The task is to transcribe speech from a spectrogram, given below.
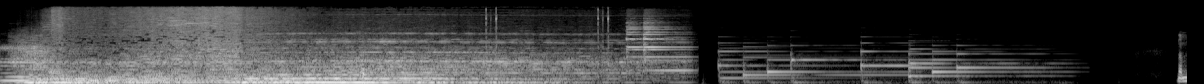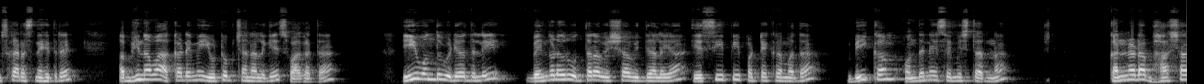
ನಮಸ್ಕಾರ ಸ್ನೇಹಿತರೆ, ಅಭಿನವ ಅಕಾಡೆಮಿ ಯೂಟ್ಯೂಬ್ ಚಾನಲ್ಗೆ ಸ್ವಾಗತ. ಈ ಒಂದು ವಿಡಿಯೋದಲ್ಲಿ ಬೆಂಗಳೂರು ಉತ್ತರ ವಿಶ್ವವಿದ್ಯಾಲಯ ಎಸ್ಸಿಪಿ ಪಠ್ಯಕ್ರಮದ ಬಿ ಕಾಮ್ ಒಂದನೇ ಸೆಮಿಸ್ಟರ್ನ ಕನ್ನಡ ಭಾಷಾ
